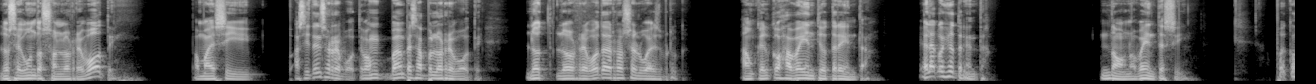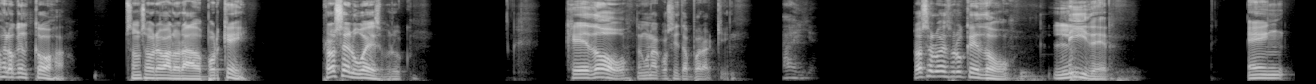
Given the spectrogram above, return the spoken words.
Los segundos son los rebotes. Vamos a decir, asistencia o rebote. Vamos, vamos a empezar por los rebotes. Los, los rebotes de Russell Westbrook, aunque él coja 20 o 30. ¿Él ha cogido 30? No, no, 20 sí. Pues coge lo que él coja. Son sobrevalorados. ¿Por qué? Russell Westbrook quedó, tengo una cosita por aquí. Russell Westbrook quedó líder en.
